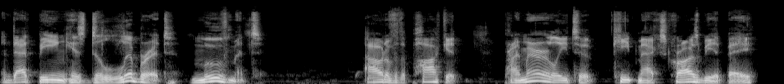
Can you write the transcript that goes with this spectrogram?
and that being his deliberate movement out of the pocket, primarily to keep Maxx Crosby at bay,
